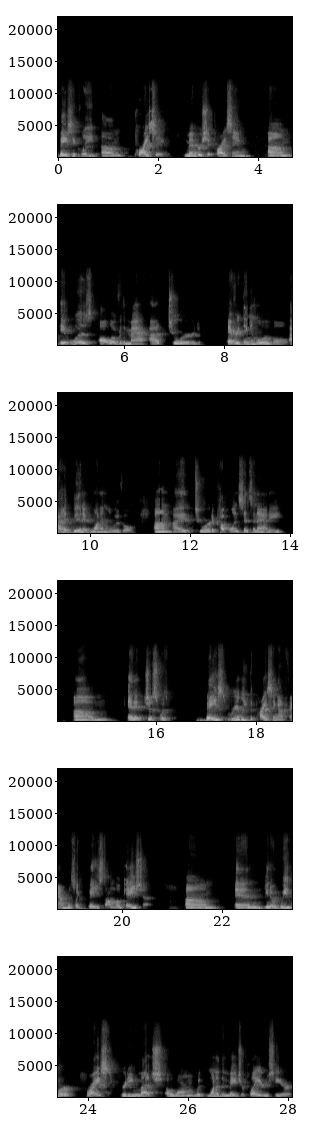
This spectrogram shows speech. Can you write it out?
basically, um, pricing, membership pricing. Um, it was all over the map. I toured everything in Louisville. I had been at one in Louisville. Um, I had toured a couple in Cincinnati. Um, and it just was based really the pricing I found was like based on location. Um, and you know, we were priced pretty much along with one of the major players here,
